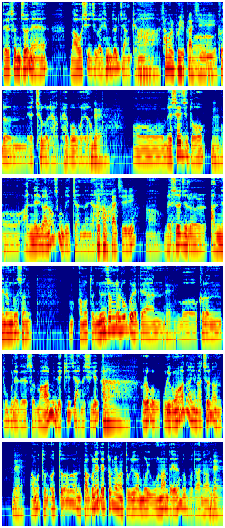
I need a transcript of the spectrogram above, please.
대선 전에 나오시지가 힘들지 않겠나. 아, 3월 9일까지 어, 그런 예측을 해보고요. 네. 어, 메시지도 음. 어, 안 낼 가능성도 있지 않느냐. 대선까지. 어, 메시지를 네. 안 내는 것은 아무튼 윤석열 후보에 대한 네. 뭐 그런 부분에 대해서 마음이 내키지 않으시겠죠. 아. 그리고 우리 공화당이나 저는 네. 아무튼 어떤 박근혜 대통령한테 우리가 뭘 원한다 이런 것보다는 네.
